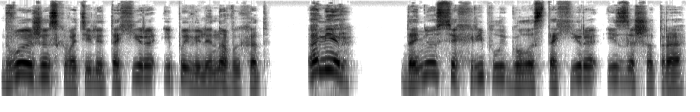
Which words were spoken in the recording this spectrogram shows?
Двое же схватили Тахира и повели на выход. «Амир!» — донесся хриплый голос Тахира из-за шатра.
